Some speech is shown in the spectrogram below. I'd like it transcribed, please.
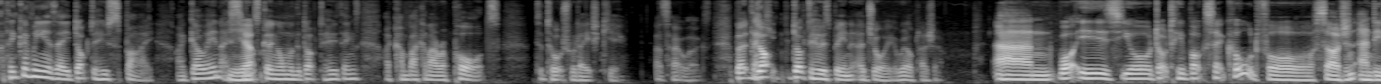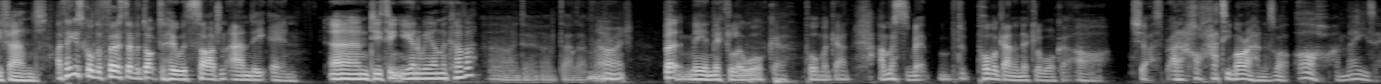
I think of me as a Doctor Who spy. I go in, I see Yep. what's going on with the Doctor Who things. I come back and I report to Torchwood HQ. That's how it works. But you. Doctor Who has been a joy, a real pleasure. And what is your Doctor Who box set called for Sergeant Andy fans? I think it's called the first ever Doctor Who with Sergeant Andy in. And do you think you're going to be on the cover? Oh, I don't I doubt that. very All right. much. But me and Nicola Walker, Paul McGann. I must admit, Paul McGann and Nicola Walker are just, and Hattie Morahan as well. Oh, amazing.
